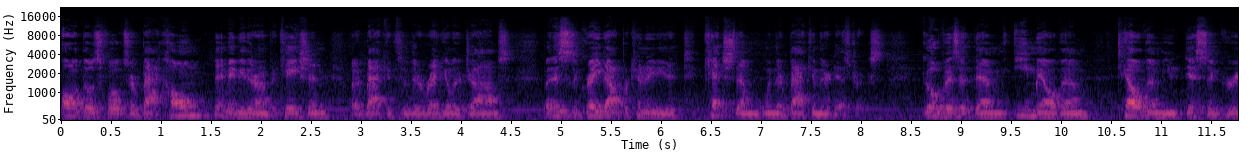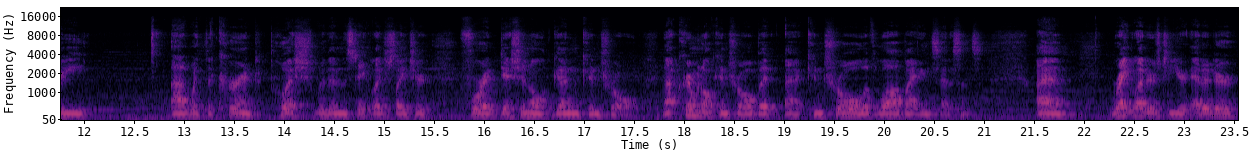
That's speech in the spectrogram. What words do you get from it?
all of those folks are back home. They maybe they're on vacation or back into their regular jobs. But this is a great opportunity to, to catch them when they're back in their districts go visit them, email them, tell them you disagree uh, with the current push within the state legislature for additional gun control. Not criminal control, but uh, control of law abiding citizens. Um, write letters to your editor,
